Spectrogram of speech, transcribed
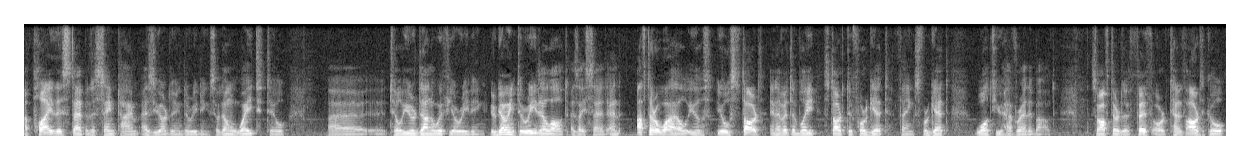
apply this step at the same time as you are doing the reading. So don't wait till uh, till you're done with your reading. You're going to read a lot, as I said, and after a while you'll, you'll start, inevitably start to forget things, forget what you have read about. So after the fifth or tenth article,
